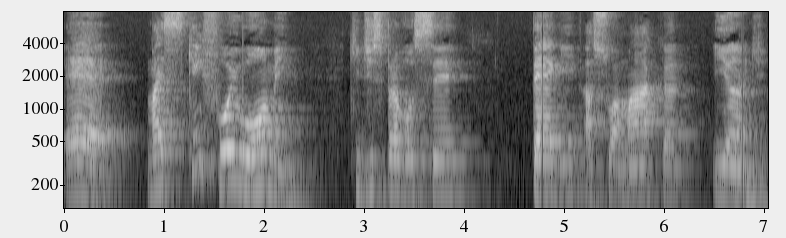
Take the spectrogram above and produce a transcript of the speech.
é, mas quem foi o homem que disse para você pegue a sua maca e ande.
